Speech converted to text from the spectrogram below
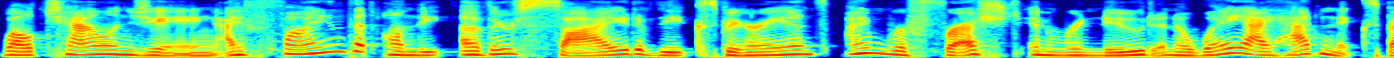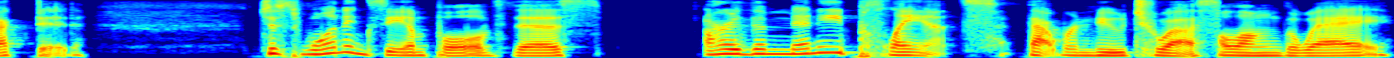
While challenging, I find that on the other side of the experience, I'm refreshed and renewed in a way I hadn't expected. Just one example of this are the many plants that were new to us along the way.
